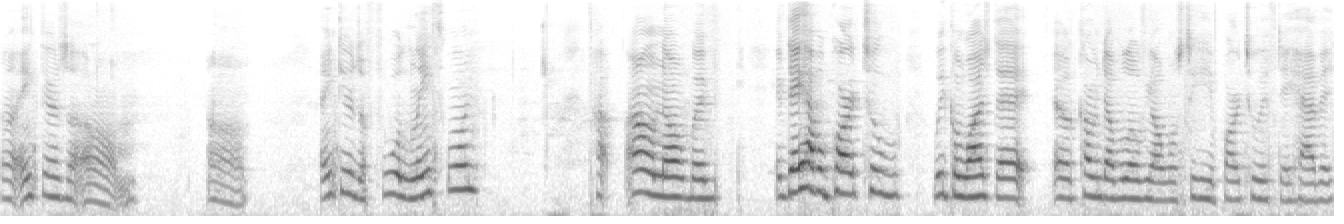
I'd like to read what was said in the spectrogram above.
uh, ain't there's a, um, uh, ain't there's a full length one? I, I don't know, but if, if they have a part two, we can watch that. Uh, comment down below if y'all want to see a part two if they have it.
